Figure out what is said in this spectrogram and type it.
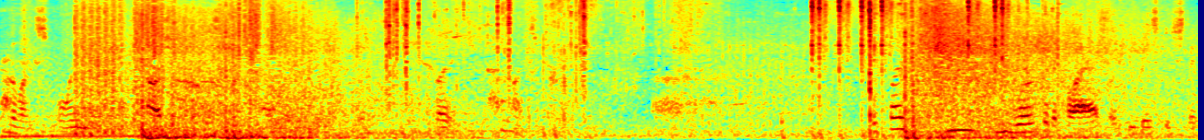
how do I explain it? How But, how do I explain it? Uh, it's like work with a class, like you basically stick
